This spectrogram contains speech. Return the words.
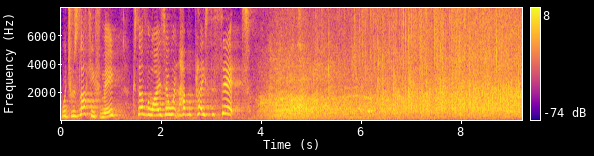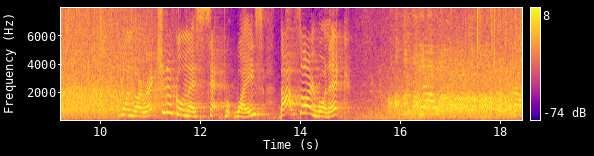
which was lucky for me because otherwise I wouldn't have a place to sit. One Direction have gone their separate ways. That's ironic. Now, now,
